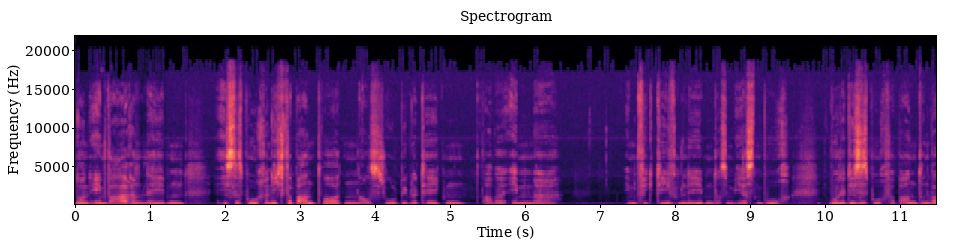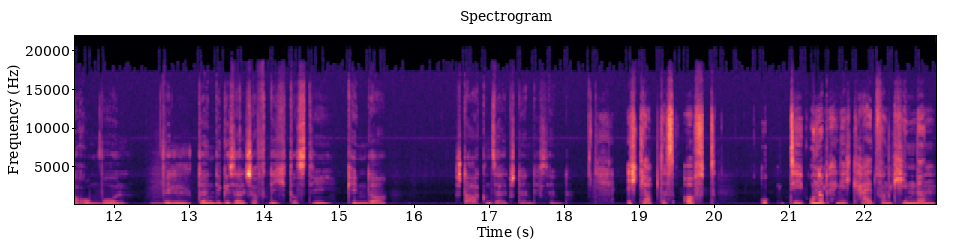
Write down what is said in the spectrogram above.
Nun, im wahren Leben ist das Buch ja nicht verbannt worden aus Schulbibliotheken, aber im, äh, im fiktiven Leben, das im ersten Buch, wurde dieses Buch verbannt. Und warum wohl? Will denn die Gesellschaft nicht, dass die Kinder stark und selbstständig sind? Ich glaube, dass oft die Unabhängigkeit von Kindern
